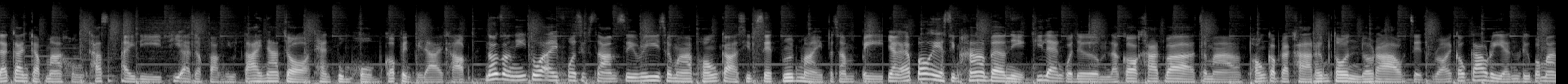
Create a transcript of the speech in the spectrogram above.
และการกลับมาของ Touch ID ที่อาจจะฝังอยู่ใต้หน้าจอแทนปุ่ม Home ก็เป็นไปได้ครับ นอกจากนี้ตัว iPhone 13 Series จะมาพร้อมกับชิปเซตรุ่นใหม่ประจำปี อย่าง Apple A15 Bionic ที่แรงกว่าเดิม แล้วก็คาดว่าจะมาพร้อมกับราคาเริ่มต้นราวๆ799 เหรียญหรือประมาณ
